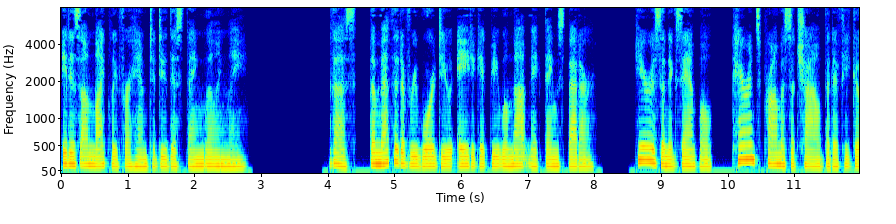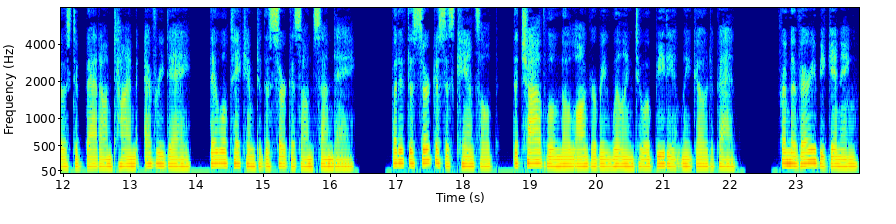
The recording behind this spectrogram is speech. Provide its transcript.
it is unlikely for him to do this thing willingly. Thus, the method of reward do A to get B will not make things better. Here is an example parents promise a child that if he goes to bed on time every day, they will take him to the circus on Sunday. But if the circus is cancelled, the child will no longer be willing to obediently go to bed. From the very beginning,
